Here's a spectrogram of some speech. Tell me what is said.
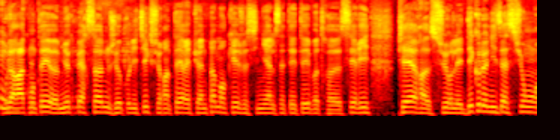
Vous la racontez euh, mieux que personne, géopolitique sur Inter. Et puis à ne pas manquer, je signale cet été votre euh, série, Pierre, sur les décolonisations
